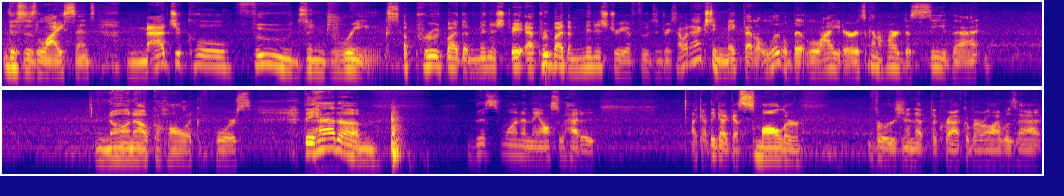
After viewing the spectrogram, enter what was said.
this is licensed. Magical foods and drinks approved by the ministry approved by the ministry of foods and drinks. I would actually make that a little bit lighter. It's kind of hard to see that. Non-alcoholic of course. They had um this one and they also had a like i think like a smaller version at the cracker barrel i was at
